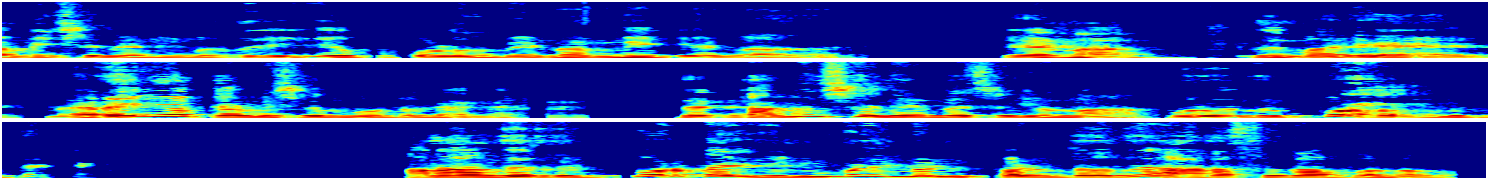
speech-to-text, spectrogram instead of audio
கமிஷன் என்பது எப்பொழுதுமே நம்பிக்கை இல்லாதது ஏன்னா இது மாதிரி நிறைய கமிஷன் போட்டிருக்காங்க. இந்த கமிஷன் என்ன செய்யணும்னா ஒரு ரிப்போர்ட்டை கொடுக்கும். ஆனா அந்த ரிப்போர்ட்டை இம்ப்ளிமெண்ட் பண்றது அரசு தான் பண்ணணும்.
